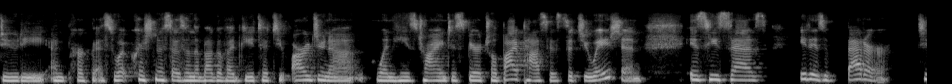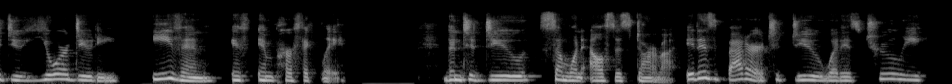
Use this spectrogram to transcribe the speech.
duty and purpose. What Krishna says in the Bhagavad Gita to Arjuna when he's trying to spiritual bypass his situation is he says, It is better to do your duty, even if imperfectly, than to do someone else's Dharma. It is better to do what is truly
